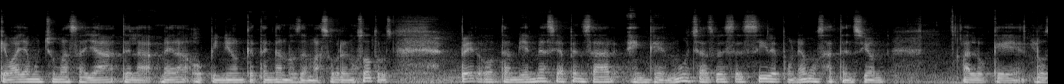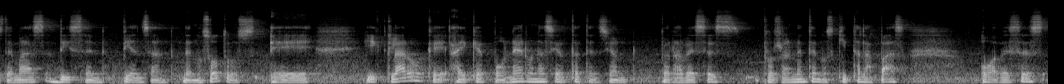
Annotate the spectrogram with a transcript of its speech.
que vaya mucho más allá de la mera opinión que tengan los demás sobre nosotros. Pero también me hacía pensar en que muchas veces sí le ponemos atención a lo que los demás dicen, piensan de nosotros. Eh, y claro que hay que poner una cierta atención, pero a veces pues realmente nos quita la paz o a veces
